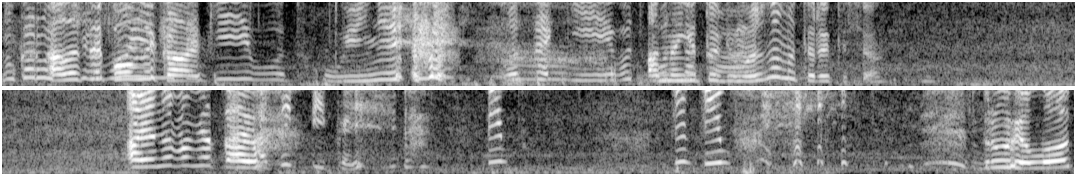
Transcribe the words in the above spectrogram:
Ну, короче, Але це червоні повний кайф. такие вот хуйні. Вот такие вот. А вот на такая. Ютубі можна материтися? А я не пам'ятаю. А ти пікай. Піп-піп. Другий лот.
